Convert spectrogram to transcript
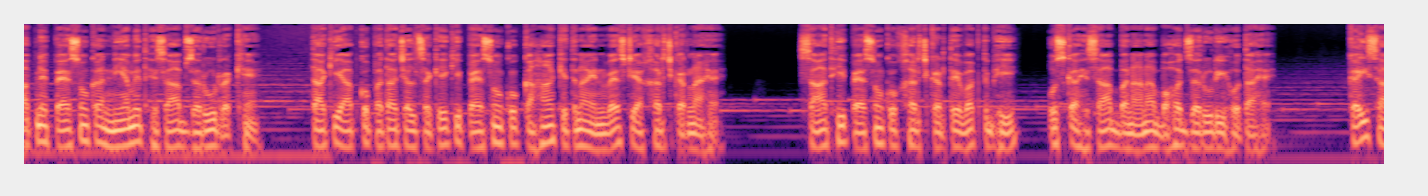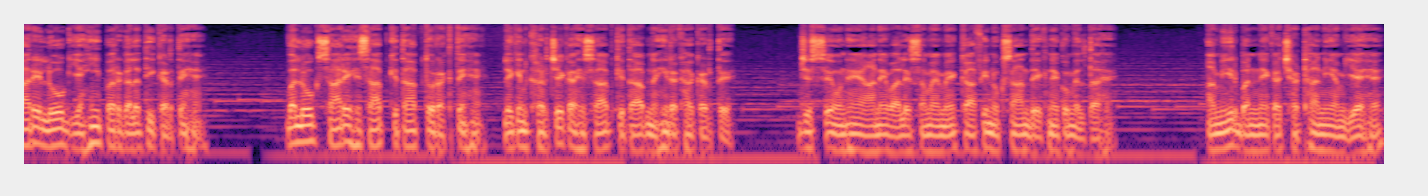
अपने पैसों का नियमित हिसाब ज़रूर रखें, ताकि आपको पता चल सके कि पैसों को कहाँ कितना इन्वेस्ट या खर्च करना है। साथ ही पैसों को खर्च करते वक्त भी उसका हिसाब बनाना बहुत ज़रूरी होता है। कई सारे लोग यहीं पर गलती करते हैं। वह लोग सारे हिसाब किताब तो रखते हैं, लेकिन खर्चे का हिसाब किताब नहीं रखा करते, जिससे उन्हें आने वाले समय में काफ़ी नुकसान देखने को मिलता है। अमीर बनने का छठा नियम यह है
